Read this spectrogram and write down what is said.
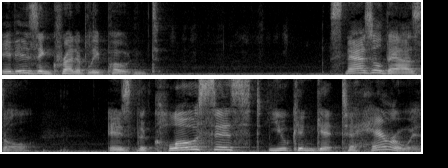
It is incredibly potent. Snazzle Dazzle is the closest you can get to heroin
